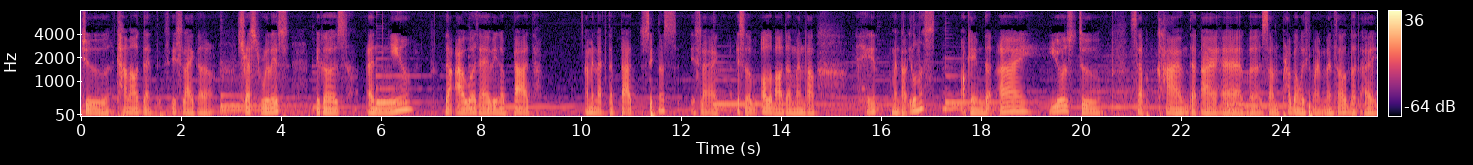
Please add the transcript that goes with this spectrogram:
to come out that it's like a stress release because i knew that I was having a bad I mean like the bad sickness is like it's all about the mental mental illness. Okay that I used to self claim that I have uh, some problem with my mental but I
